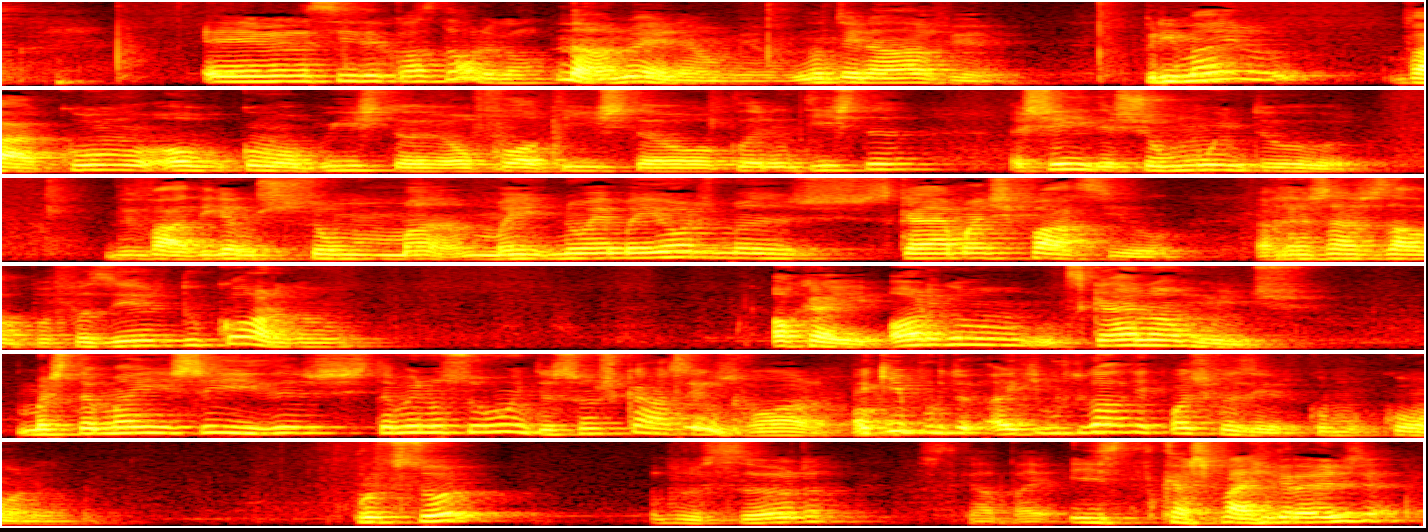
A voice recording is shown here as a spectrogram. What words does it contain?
É a mesma saída quase de órgão. Não, não é não, meu. Não tem nada a ver. Primeiro, vá, como, ou, como oboísta, ou flautista, ou clarinetista, as saídas são muito... Vá, digamos, são ma, mei- não é maiores, mas se calhar mais fácil arranjares algo para fazer do que órgão. Ok, órgão, se calhar não há muitos. Mas também as saídas também não são muitas, são escassas. claro. Aqui em, Portu- aqui em Portugal, o que é que podes fazer com, com órgão? Professor? Professor, isto cá para, isto cá para a igreja,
